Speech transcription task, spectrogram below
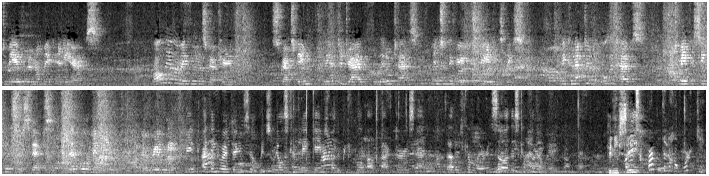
to be able to not make any errors. While we are making the scratch game, scratch game, we have to drag the little tabs into the creating space. We connected all the tabs to make a sequence of steps, therefore making a real game. I think we're doing so which wheels can make games for other people about factors and so others can learn. So others can learn from them. Can you But see it's hard when they're not working.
